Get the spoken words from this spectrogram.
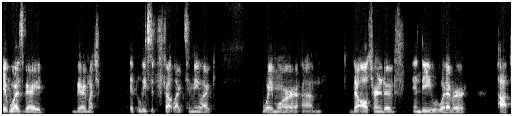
it was very very much at least it felt like to me like way more um, the alternative indie whatever pop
